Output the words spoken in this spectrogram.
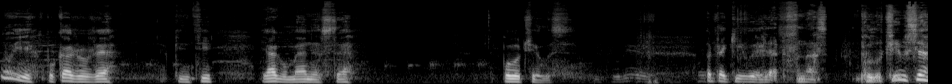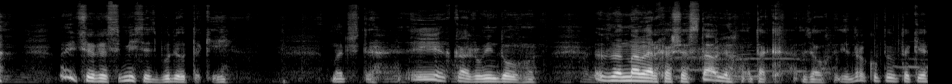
Ну і покажу вже в кінці, як у мене все вийшло. Отакий вигляд у нас вийшов. Ну і через місяць буде отакий. Бачите. І кажу, він довго. Наверха ще ставлю. Отак взяв відро купив таке.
